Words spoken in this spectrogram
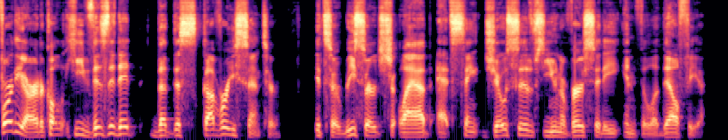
For the article, he visited the Discovery Center. It's a research lab at St. Joseph's University in Philadelphia.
